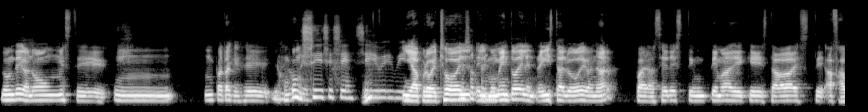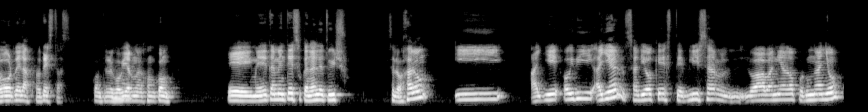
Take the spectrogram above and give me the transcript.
donde ganó un, este, un, un pata que es de, de Hong Kong. Sí, sí, sí. sí vi- vi. Y aprovechó el, el momento de la entrevista luego de ganar para hacer este, un tema de que estaba este, a favor de las protestas contra el Ujú. gobierno de Hong Kong. Eh, inmediatamente su canal de Twitch se lo bajaron y ayer, hoy di- ayer salió que este Blizzard lo ha baneado por un año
